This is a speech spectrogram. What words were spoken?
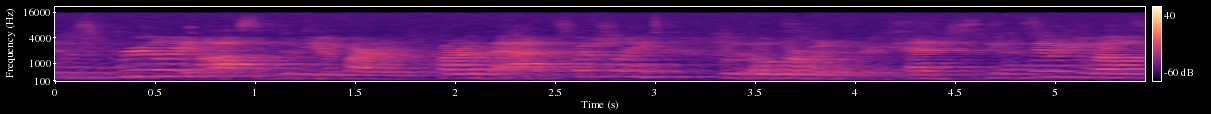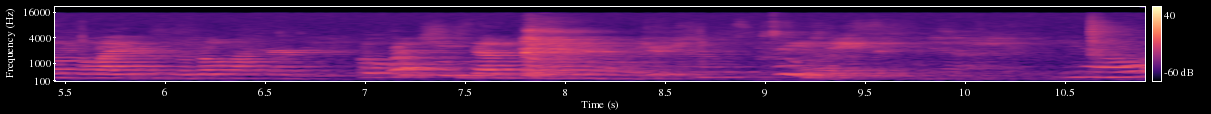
It was really awesome to be a part of part of that, especially with Oprah Winfrey. And you know, say what you will, people like her, people don't like her, but what she's done for women in leadership is pretty amazing. You know.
